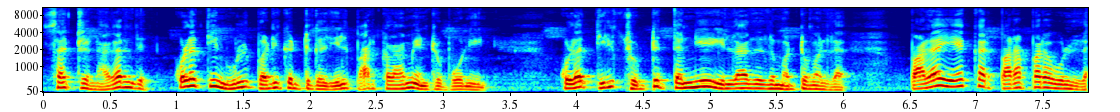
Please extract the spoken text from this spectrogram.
சற்று நகர்ந்து குளத்தின் உள் படிக்கட்டுகளில் பார்க்கலாம் என்று போனேன். குளத்தில் சொட்டு தண்ணீர் இல்லாதது மட்டுமல்ல பல ஏக்கர் பரப்பரவுள்ள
